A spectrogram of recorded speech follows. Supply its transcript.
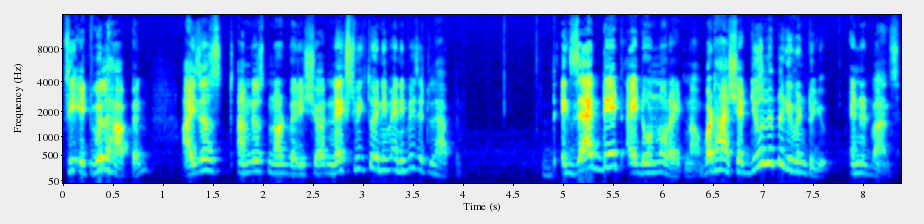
See it will happen. I just i'm just not very sure. Next week to any, anyways it will happen exact date I don't know right now but हाँ schedule will be given to you in advance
